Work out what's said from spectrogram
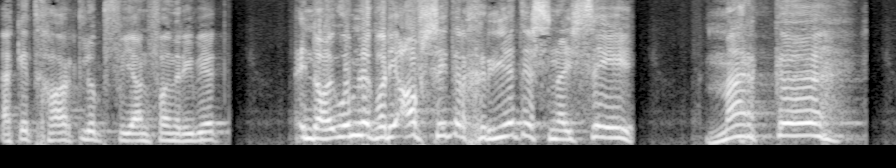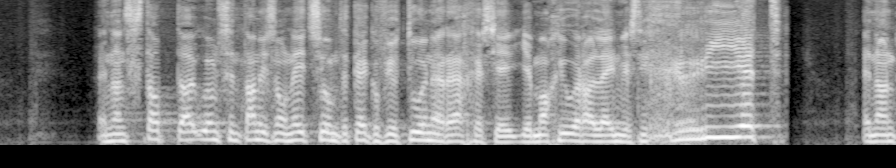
Ek het gehardloop vir Jan van Riebeeck. En daai oomblik wat die afsetter gereed is en hy sê: "Merke, En dan stap daai ooms en tannies nog net so om te kyk of jou tone reg is. Jy jy mag nie oor alleen wees nie. Greet. En dan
